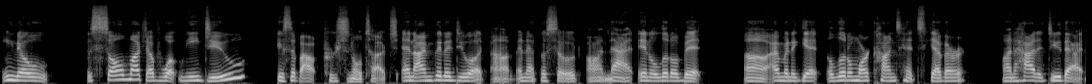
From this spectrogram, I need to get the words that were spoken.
you know, so much of what we do is about personal touch. And I'm going to do a, um, an episode on that in a little bit. Uh, I'm going to get a little more content together on how to do that.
